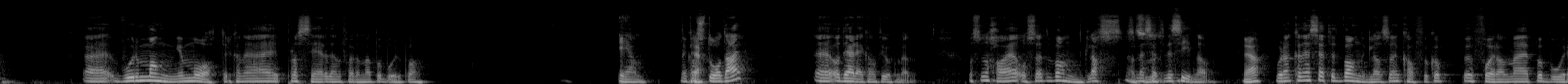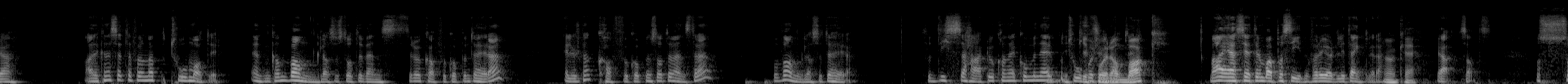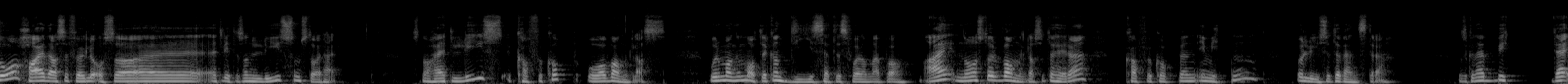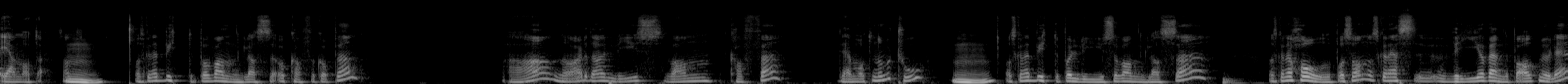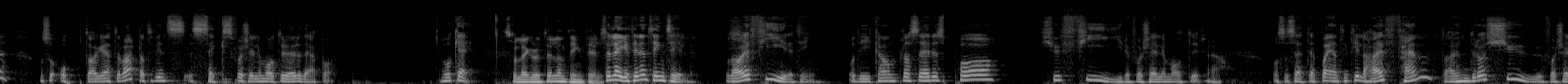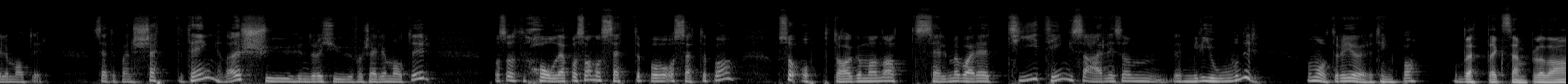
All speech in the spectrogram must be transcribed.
eh, hvor mange måter kan jeg plassere den foran meg på bordet på? Én. Den kan Ja. stå der, eh, og det er det jeg kan få gjort med den. Og så har jeg også et vannglass som Altså, jeg setter ved siden av. ja. Hvordan kan jeg sette et vannglass og en kaffekopp eh, foran meg på bordet? Ja, det kan jeg sette foran meg på to måter. Enten kan vannglasset stå til venstre og kaffekoppen til høyre. Eller så kan kaffekoppen stå til venstre og vannglasset til høyre. Så disse her to kan jeg kombinere på to Ikke forskjellige foran måter. bak. Nei, jeg setter dem bare på siden for å gjøre det litt enklere. Ok. Ja, sant. Og så har jeg da selvfølgelig også eh, et lite sånn lys som står her. Så nå har jeg et lys, kaffekopp og vannglass. Hvor mange måter kan de settes foran meg på? Nei, nå står vannglasset til høyre, kaffekoppen i midten og lyset til venstre. Og så kan jeg bytte Det er én måte. Sant? Mm. Og så kan jeg bytte på vannglasset og kaffekoppen. Ja, nå er det da lys, vann, kaffe. Det er måte nummer to. Mm. Og så kan jeg bytte på lys og vannglasset. Og så kan jeg holde på sånn, og så kan jeg vri og vende på alt mulig. Og så oppdager jeg etter hvert at det fins seks forskjellige måter å gjøre det på. Ok, Så legger du til en ting til. Så legger jeg til en ting til. Og da har jeg fire ting. Og de kan plasseres på 24 forskjellige måter. Ja. Og så setter jeg på en ting til. Da har jeg fem. Da har jeg 120 forskjellige måter. Setter på en sjette ting. Da er det 720 forskjellige måter. Og så holder jeg på sånn og setter på og setter på. Og så oppdager man at selv med bare ti ting, så er det liksom er millioner av måter å gjøre ting på. Og dette eksempelet da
